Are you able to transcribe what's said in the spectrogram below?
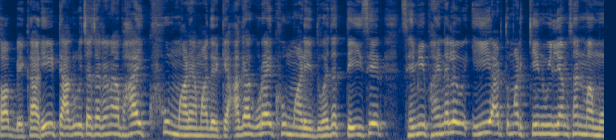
সব বেকার। এই টাকলু চাচাটা না ভাই খুব মারে আমাদেরকে। আগাগোড়ায় খুব মারে। দু হাজার তেইশের সেমিফাইনালেও এই আর তোমার কেন উইলিয়ামসন মামু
